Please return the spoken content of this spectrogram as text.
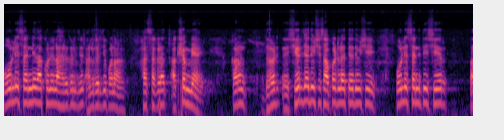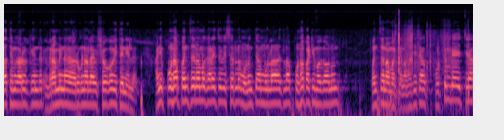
पोलिसांनी दाखवलेला हलगर्जी हलगर्जीपणा हा सगळ्यात अक्षम्य आहे. कारण धड शिर ज्या दिवशी सापडलं त्या दिवशी पोलिसांनी ती शिर प्राथमिक आरोग्य केंद्र ग्रामीण रुग्णालय शेवगाव इथे नेलं. आणि पुन्हा पंचनामा करायचं विसरलं म्हणून त्या मुलाला पुन्हा पाठीमागं आणून पंचनामा केला. म्हणजे त्या कुटुंबियाच्या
